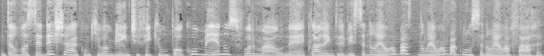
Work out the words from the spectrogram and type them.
Então você deixar com que o ambiente fique um pouco menos formal, né? Claro, a entrevista não é uma, não é uma bagunça, não é uma farra.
